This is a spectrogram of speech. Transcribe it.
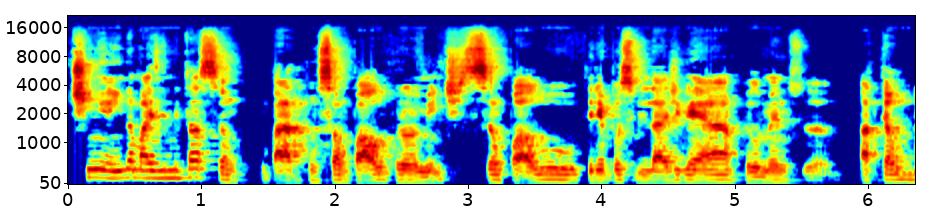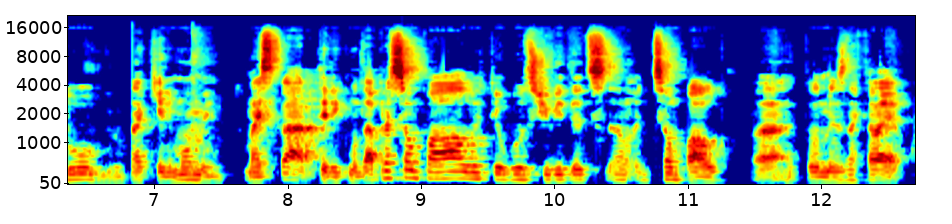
tinha ainda mais limitação. Comparado com São Paulo, provavelmente São Paulo teria possibilidade de ganhar pelo menos uh, até o dobro naquele momento. Mas claro, teria que mudar para São Paulo e ter o custo de vida de São, Paulo, uh, pelo menos naquela época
